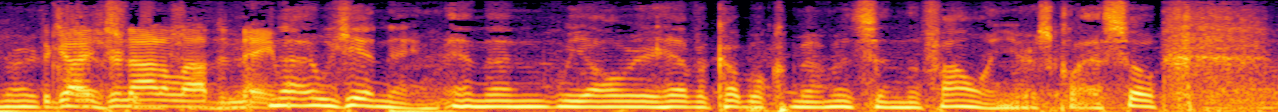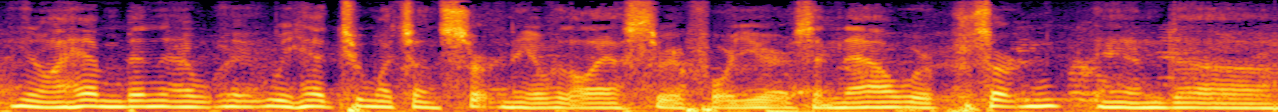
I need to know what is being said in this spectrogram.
right, the guys you're not allowed to name. No, we can't name, and then we already have a couple commitments in the following year's class. So you know I haven't been there. We had too much uncertainty over the last three or four years, and now we're certain and. And uh,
